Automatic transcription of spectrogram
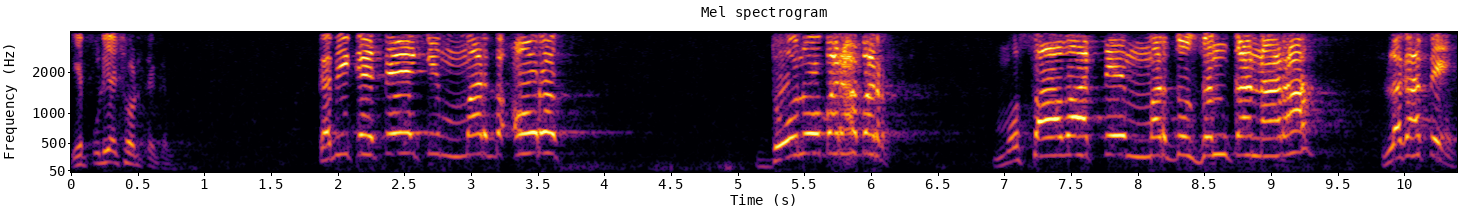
یہ پڑیا چھوڑتے کبھی۔ کبھی کہتے ہیں کہ مرد عورت دونوں برابر مساوات مرد و زن کا نعرہ لگاتے ہیں۔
